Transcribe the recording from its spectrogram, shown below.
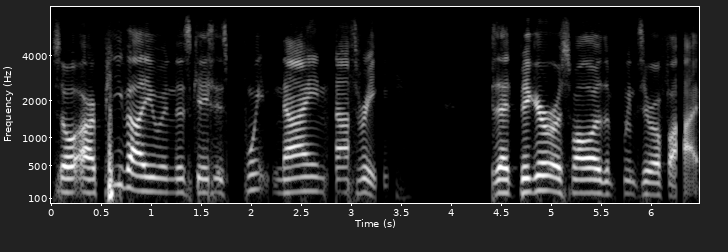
so our p-value in this case is 0.93. Is that bigger or smaller than 0.05?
